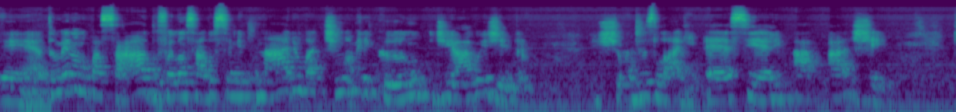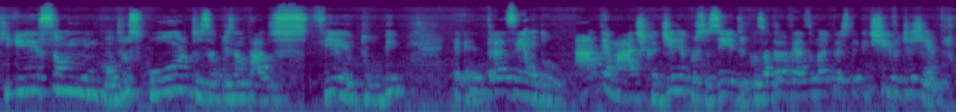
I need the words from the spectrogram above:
É, também no ano passado foi lançado o Seminário Latino-Americano de Água e Gênero chama de SLAG, S-L-A-A-G, que são encontros curtos apresentados via YouTube, é, trazendo a temática de recursos hídricos através de uma perspectiva de gênero.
